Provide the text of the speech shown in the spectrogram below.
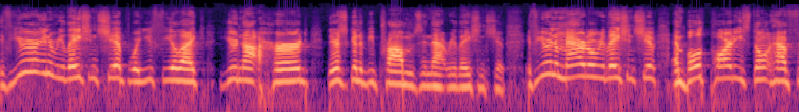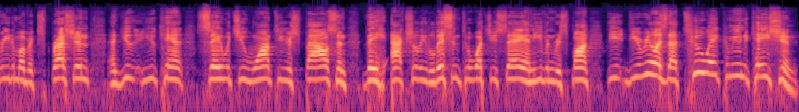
if you're in a relationship where you feel like you're not heard, there's going to be problems in that relationship. If you're in a marital relationship and both parties don't have freedom of expression and you, you can't say what you want to your spouse and they actually listen to what you say and even respond, do you, do you realize that two way communication,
